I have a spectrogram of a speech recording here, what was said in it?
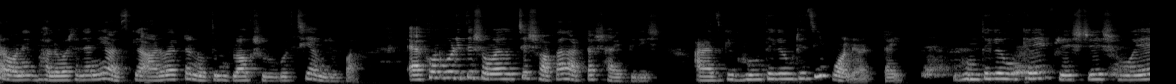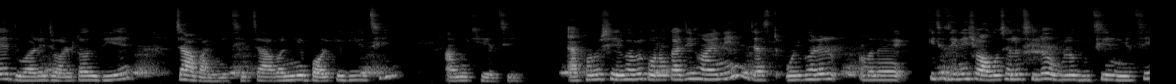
আর অনেক ভালোবাসা জানিয়ে আজকে আরও একটা নতুন ব্লগ শুরু করছি আমি রূপা। এখন ঘড়িতে সময় হচ্ছে সকাল আটটা সাঁত্রিশ আর আজকে ঘুম থেকে উঠেছি পৌনে আটটায়। ঘুম থেকে উঠেই ফ্রেশ ট্রেশ হয়ে দুয়ারে জল টল দিয়ে চা বানিয়েছি। চা বানিয়ে বরকে দিয়েছি, আমি খেয়েছি। এখনও সেইভাবে কোনো কাজই হয়নি জাস্ট ওই ঘরের মানে কিছু জিনিস অগোছালো ছিল, ওগুলো গুছিয়ে নিয়েছি।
